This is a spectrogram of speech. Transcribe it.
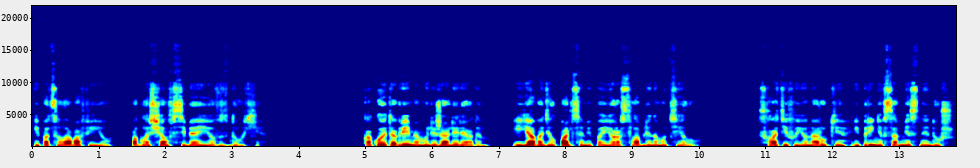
и, поцеловав ее, поглощал в себя ее вздохи. Какое-то время мы лежали рядом, и я водил пальцами по ее расслабленному телу. Схватив ее на руки и приняв совместный душ,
